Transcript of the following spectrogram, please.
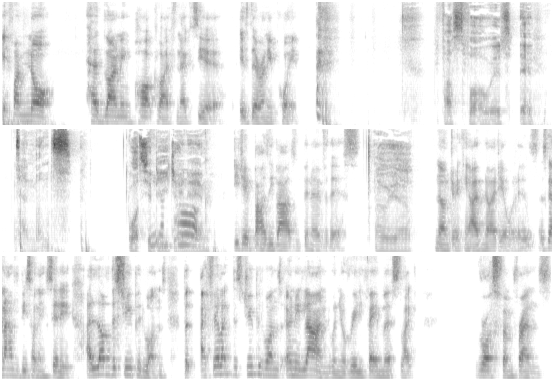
if I'm not headlining Parklife next year, is there any point? Fast forward uh, 10 months. What's your Eden DJ Park. name? DJ Bazzy Baz. We've been over this. Oh, yeah. No, I'm joking. I have no idea what it is. It's gonna have to be something silly. I love the stupid ones, but I feel like the stupid ones only land when you're really famous, like Ross from Friends,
